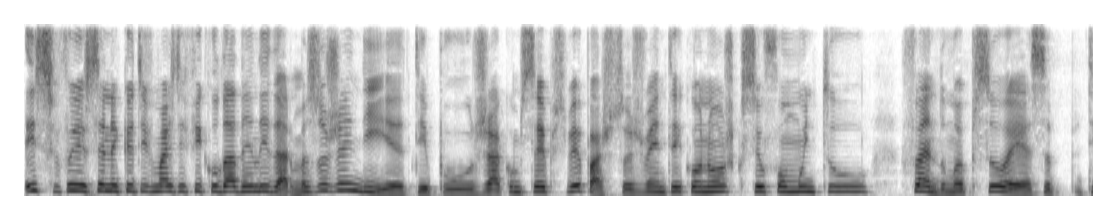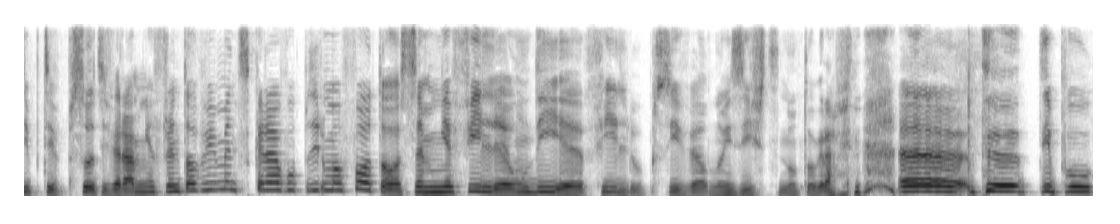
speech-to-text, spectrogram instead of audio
isso foi a cena que eu tive mais dificuldade em lidar. Mas hoje em dia, tipo, já comecei a perceber, pá, as pessoas vêm ter connosco. Se eu for muito fã de uma pessoa, e essa tipo de pessoa estiver à minha frente, obviamente, se calhar vou pedir uma foto. Ou se a minha filha, um dia, filho, possível, não existe, não estou grávida, te- tipo,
